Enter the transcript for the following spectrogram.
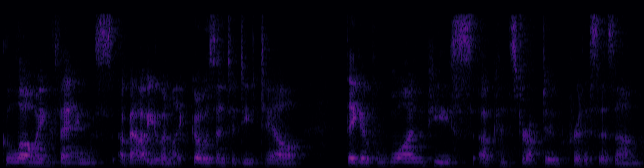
glowing things about you and like goes into detail. They give one piece of constructive criticism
